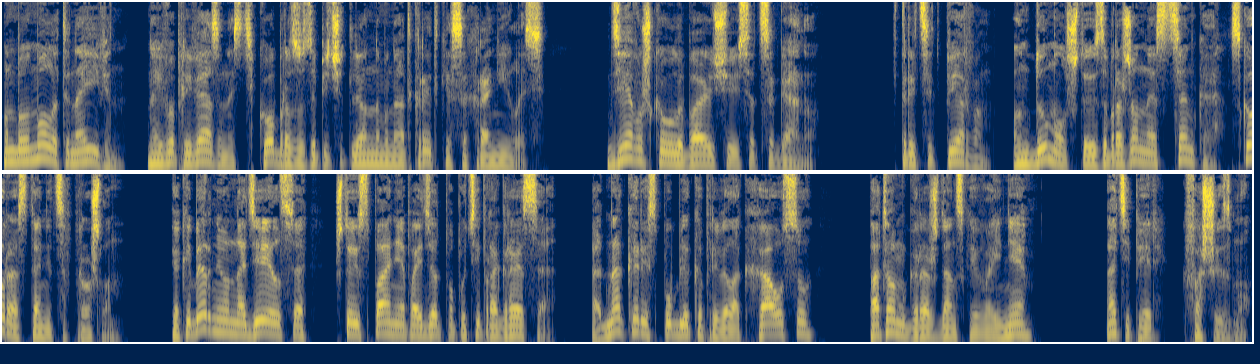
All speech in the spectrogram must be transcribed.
он был молод и наивен, но его привязанность к образу, запечатленному на открытке, сохранилась. Девушка, улыбающаяся цыгану. В 31-м он думал, что изображенная сценка скоро останется в прошлом. Как и Берни, он надеялся, что Испания пойдет по пути прогресса, однако республика привела к хаосу, потом к гражданской войне, а теперь к фашизму.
